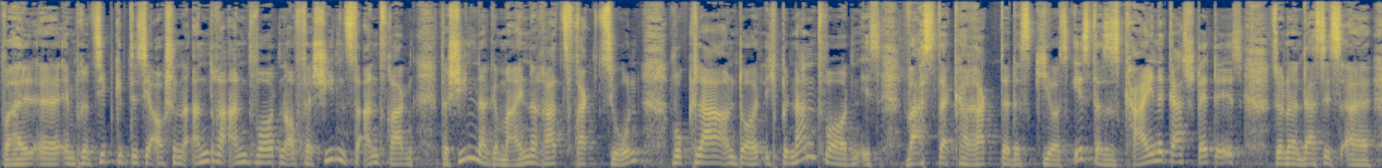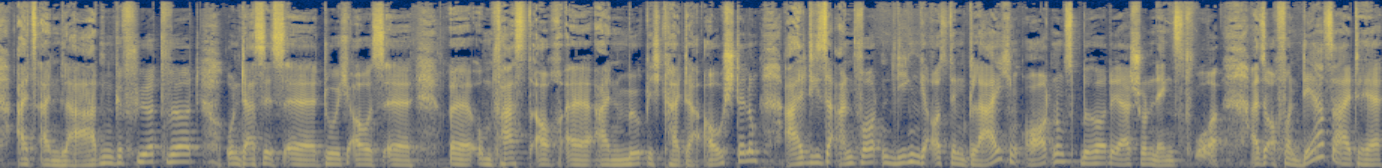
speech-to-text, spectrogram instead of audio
weil äh, im Prinzip gibt es ja auch schon andere Antworten auf verschiedenste Anfragen verschiedener Gemeinderatsfraktionen, wo klar und deutlich benannt worden ist, was der Charakter des Kiosks ist, dass es keine Gaststätte ist, sondern dass es äh, als ein Laden geführt wird und dass es äh, durchaus äh, äh, umfasst auch äh, eine Möglichkeit der Ausstellung. All diese Antworten liegen ja aus dem gleichen Ordnungsbehörde ja schon längst vor. Also auch von der Seite her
